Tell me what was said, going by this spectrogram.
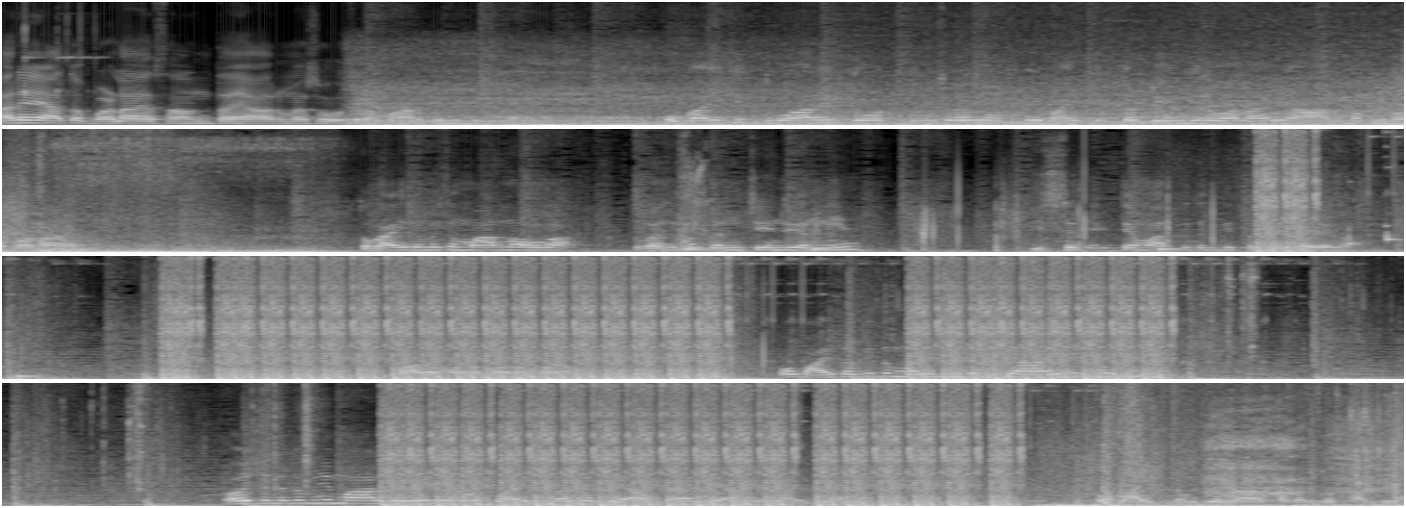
अरे यार तो बड़ा आसान था यार, मैं सोच रहा मार भी नहीं सकता। वो गाइस ये दोबारा एक दो दूसरा जोम भी, भाई, कितना डेंजर वाला है, यार, में घुना पड़ा है। तो गाइस हमें इसे मारना होगा। तो गाइस हमें गन चेंज करनी है। इससे देखते हैं, मार के जल्दी पेशेंट होएगा। मारो मारो मारो मारो। ओ भाई साहब, ये तो मर नहीं क्या है? और इतने तो मुझे मार दे रहे हैं। भाई बस गया मैं गया मैं भाई गया ओ भाई ने मुझे लाल पकड़ के खा लिया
